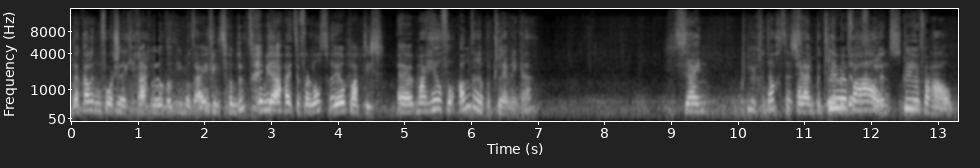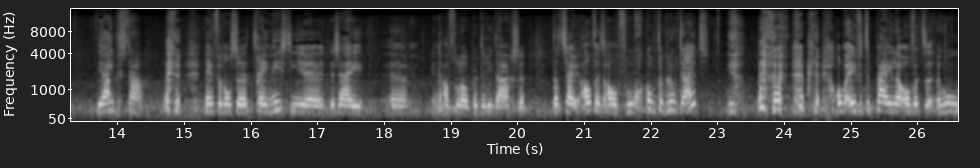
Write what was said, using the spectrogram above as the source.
Dan kan ik me voorstellen dat je graag wil dat iemand daar even iets aan doet om je Ja. daaruit te verlossen. Heel praktisch. Eh, maar heel veel andere beklemmingen zijn puur gedachten, zijn Puur beklemmende verhaal. gevoelens die, Puur verhaal. Ja. die bestaan. een van onze trainees die eh, zei eh, in de afgelopen driedaagse dat zij altijd al vroeg, komt er bloed uit? Ja. Om even te peilen of het, eh, hoe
